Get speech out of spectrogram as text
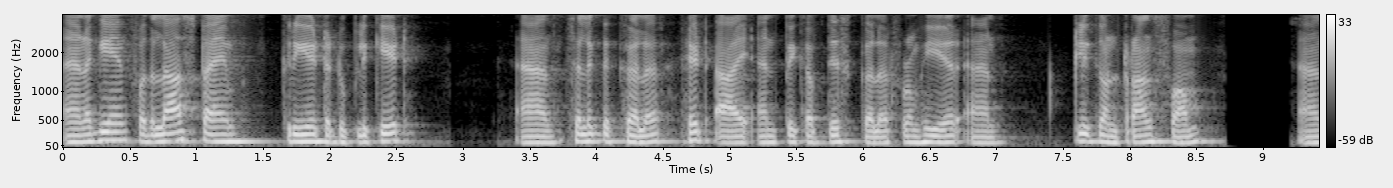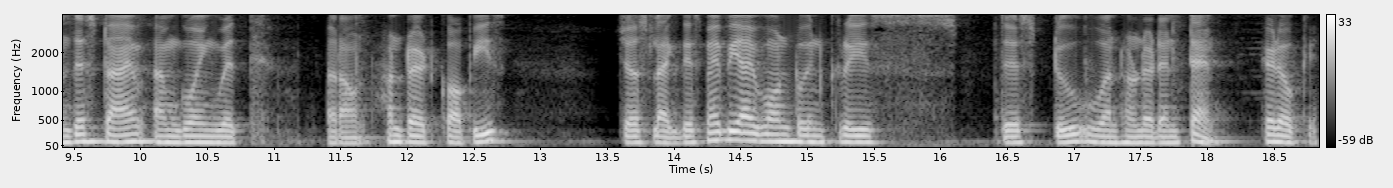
And again for the last time create a duplicate and select the color hit I and pick up this color from here and click on transform. And this time I'm going with around 100 copies just like this. Maybe I want to increase this to 110 hit ok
